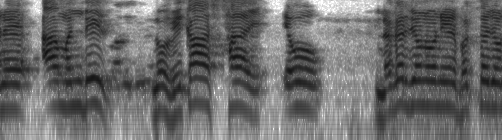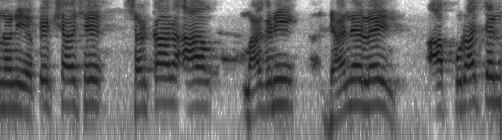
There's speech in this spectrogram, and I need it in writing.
અને આ મંદિરનો વિકાસ થાય એવો નગરજનોની ભક્તજનોની અપેક્ષા છે. સરકાર આ માગણી ધ્યાને લઈને આ પુરાતન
